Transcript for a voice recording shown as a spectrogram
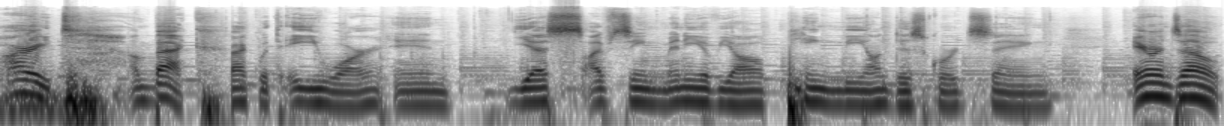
Alright, I'm back. Back with AUR, and yes, I've seen many of y'all ping me on Discord saying, Eren's out.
